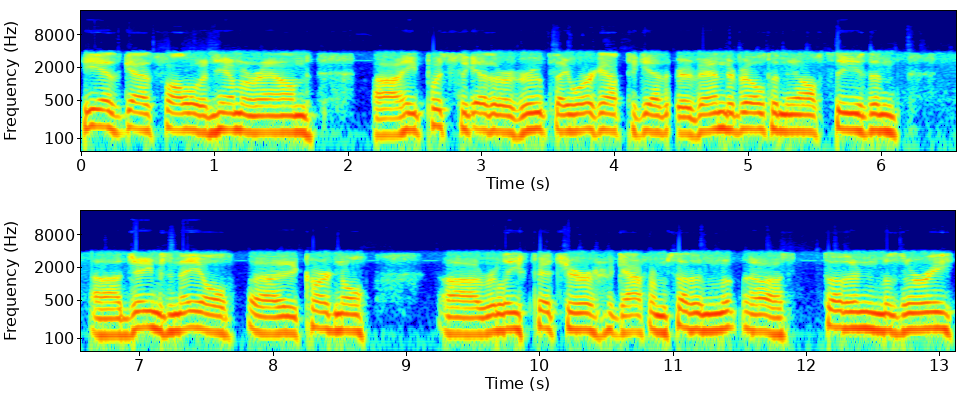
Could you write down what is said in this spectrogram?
he has guys following him around. Uh, he puts together a group. They work out together at Vanderbilt in the off season. Uh, James Naile, uh, Cardinal uh, relief pitcher, a guy from southern uh, southern Missouri.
